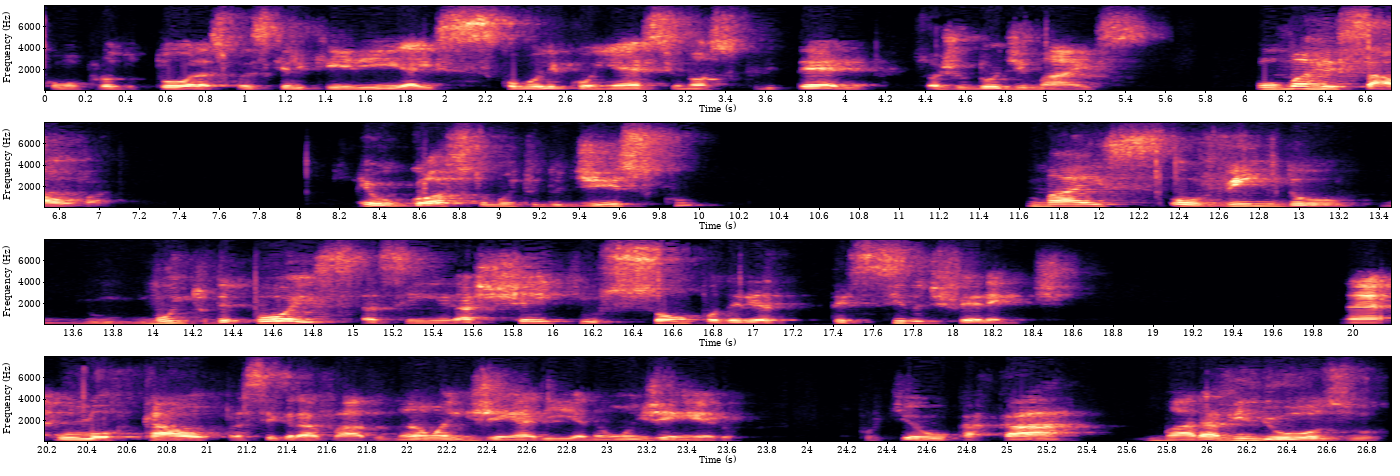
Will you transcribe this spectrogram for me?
como produtor, as coisas que ele queria, e como ele conhece o nosso critério, isso ajudou demais. Uma ressalva. Eu gosto muito do disco, mas ouvindo muito depois, assim, achei que o som poderia ter sido diferente. Né? O local para ser gravado, não a engenharia, não o engenheiro porque o Kaká, maravilhoso,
